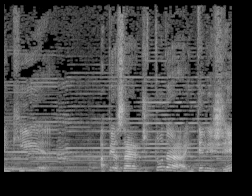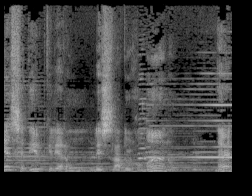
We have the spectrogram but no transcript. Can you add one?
em que, apesar de toda a inteligência dele, porque ele era um legislador romano, né,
